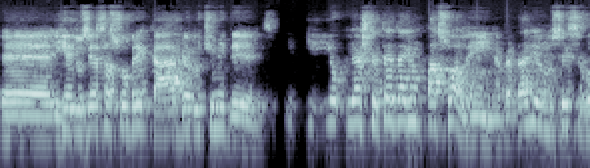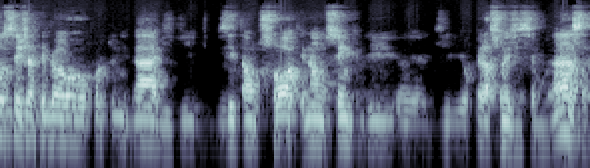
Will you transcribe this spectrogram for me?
é, e reduzir essa sobrecarga do time deles. E, e eu, eu, acho que até daria um passo além. Na verdade, eu não sei se você já teve a oportunidade de visitar um SOC, não, um centro de, de operações de segurança.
